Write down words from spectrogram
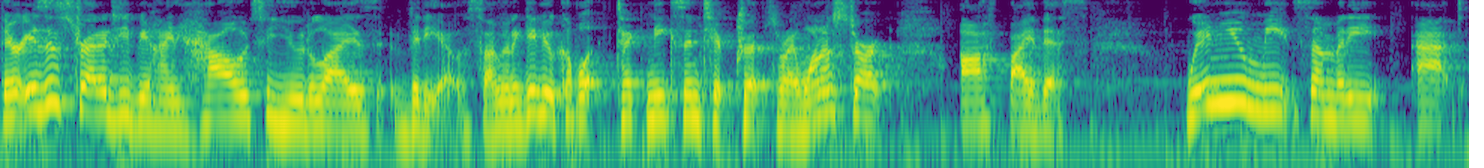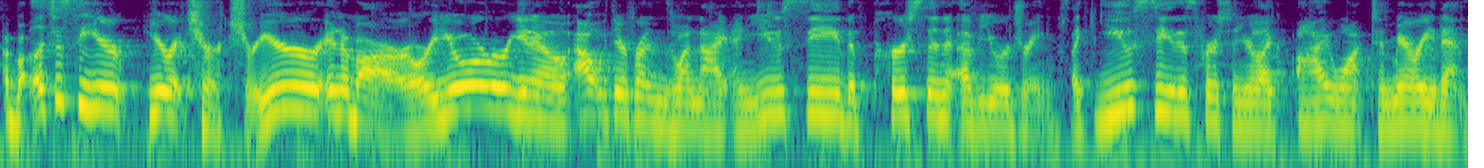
There is a strategy behind how to utilize video. So I'm going to give you a couple of techniques and tip trips, but I want to start off by this when you meet somebody at a bar, let's just say you're you're at church or you're in a bar or you're you know out with your friends one night and you see the person of your dreams. Like you see this person you're like i want to marry them.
